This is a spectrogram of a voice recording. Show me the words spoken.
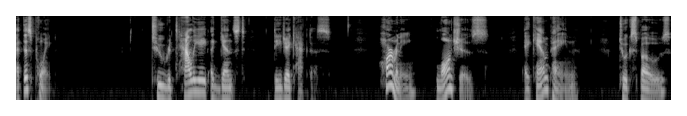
At this point, to retaliate against djkaktus, Harmony launches a campaign to expose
